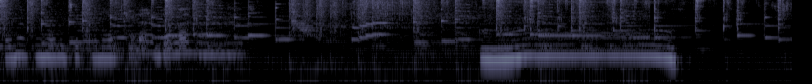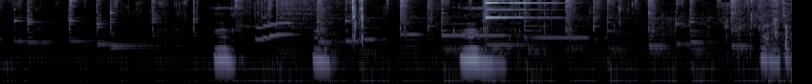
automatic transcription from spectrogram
Allahumma wa qina adzabannar. Hmm. Hmm. Hmm. Hmm. Mantep.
